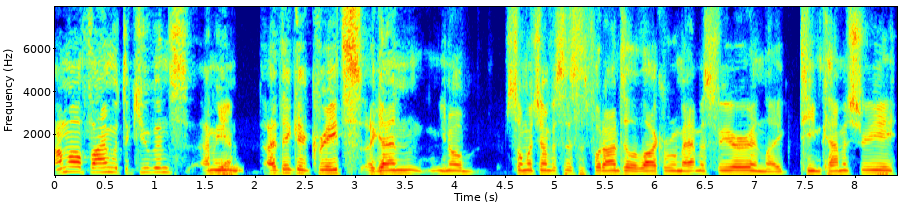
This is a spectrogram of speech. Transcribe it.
I'm all fine with the Cubans. I mean, I think it creates again, you know, so much emphasis is put onto the locker room atmosphere and like team chemistry.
